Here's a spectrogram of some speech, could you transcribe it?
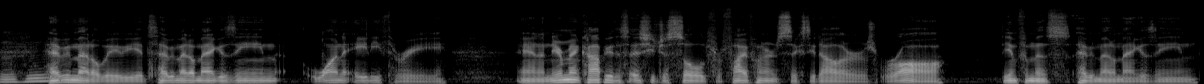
Mm-hmm. Heavy metal, baby. It's Heavy Metal Magazine 183. And a near mint copy of this issue just sold for $560 raw. The infamous Heavy Metal Magazine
